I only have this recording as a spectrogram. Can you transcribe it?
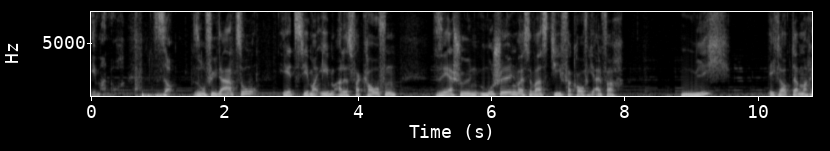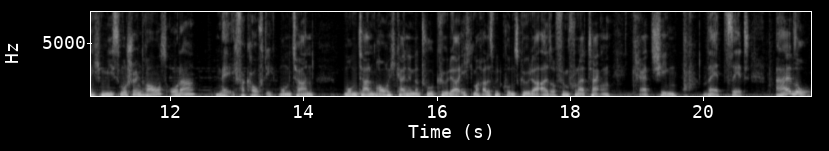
immer noch. So, so viel dazu. Jetzt hier mal eben alles verkaufen. Sehr schön. Muscheln, weißt du was, die verkaufe ich einfach nicht. Ich glaube, da mache ich Miesmuscheln draus, oder? Ne, ich verkaufe die. Momentan Momentan brauche ich keine Naturköder, ich mache alles mit Kunstköder, also 500 Tacken, Kratsching, that's it. Also,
